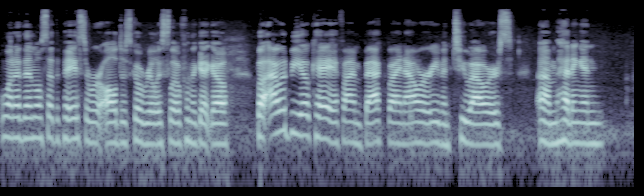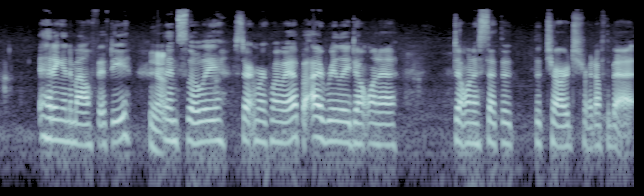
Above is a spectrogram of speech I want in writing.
one of them will set the pace, or we'll all just go really slow from the get go. But I would be okay if I'm back by an hour or even two hours, um, heading in, heading into mile fifty, Yeah. and then slowly starting work my way up. But I really don't want to, don't want to set the the charge right off the bat.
